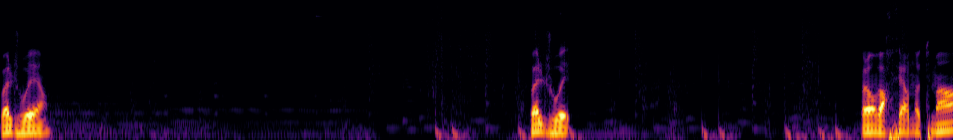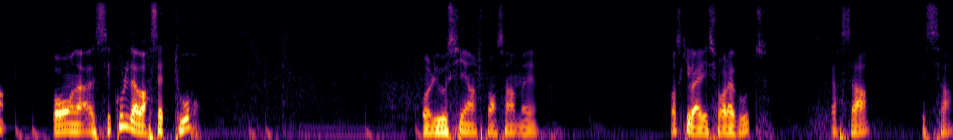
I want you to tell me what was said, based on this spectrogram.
On va le jouer. Hein. On va le jouer. Voilà, on va refaire notre main. Bon, c'est cool d'avoir cette tour. Bon, lui aussi, hein, je pense. Hein, mais Je pense qu'il va aller sur la voûte. Faire ça et ça.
